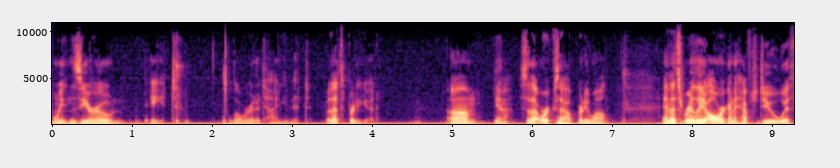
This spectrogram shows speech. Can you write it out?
0.0 8. Lower it a tiny bit. But that's pretty good. Um, yeah, so that works out pretty well. And that's really all we're going to have to do with,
